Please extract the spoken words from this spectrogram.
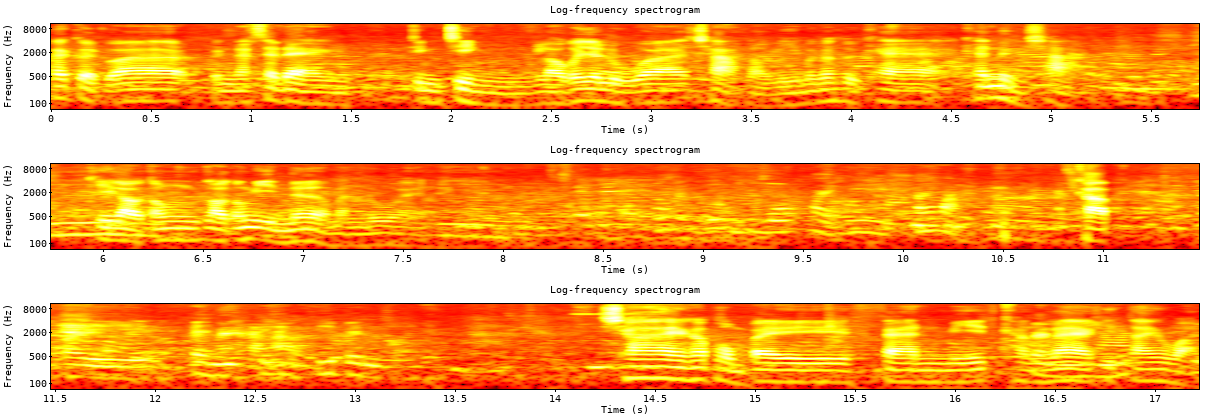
ถ้าเกิดว่าเป็นนักแสดง จริง ๆ เราก็จะรู้ว่าฉากเหล่านี้มันก็คือแค่แค่หนึ่งฉากที่เราต้องเราต้องมีอินเนอร์มันด้วยอะไรเงี้ยมุกไปที่ไต้หวันมาครับ ไปเป็นที่ที่เป็นใช่ครับผมไปแฟนมีตครั้งแรกที่ไต้หวัน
